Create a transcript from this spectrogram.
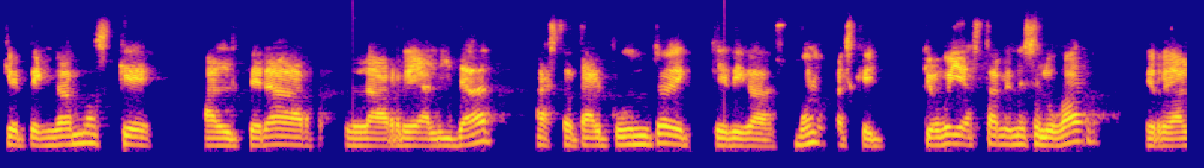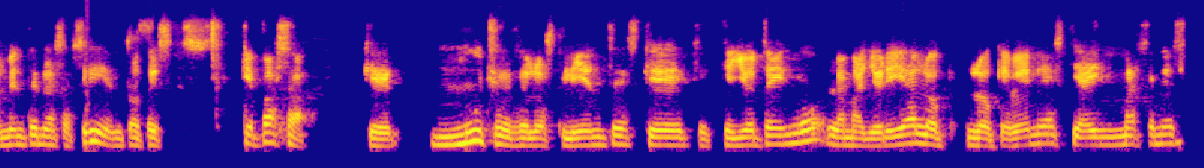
que tengamos que alterar la realidad hasta tal punto de que digas, bueno, es que yo voy a estar en ese lugar y realmente no es así. Entonces, ¿qué pasa? Que muchos de los clientes que, yo tengo, la mayoría lo, que ven es que hay imágenes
